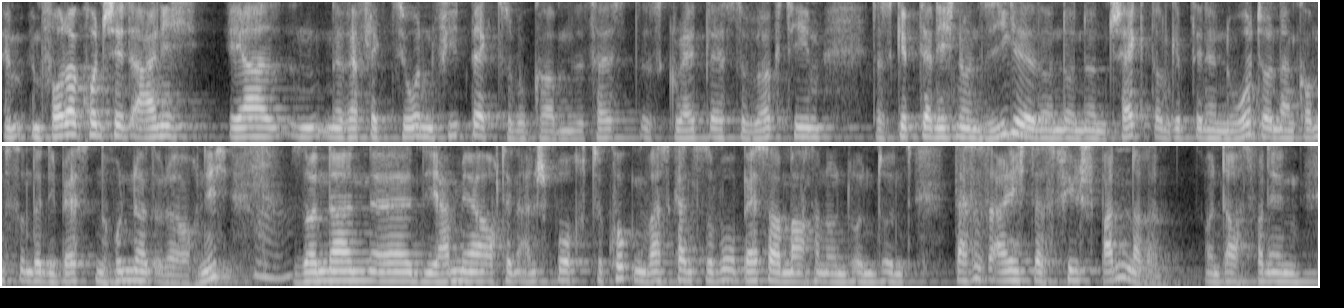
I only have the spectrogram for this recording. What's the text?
im, im Vordergrund steht eigentlich eher eine Reflexion, ein Feedback zu bekommen. Das heißt, das Great Place to Work Team, das gibt ja nicht nur ein Siegel und, und, und checkt und gibt dir eine Note und dann kommst du unter die besten 100 oder auch nicht, mhm. sondern äh, die haben ja auch den Anspruch zu gucken, was kannst du wo besser machen und, und, und das ist eigentlich das viel Spannendere. Und auch von den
